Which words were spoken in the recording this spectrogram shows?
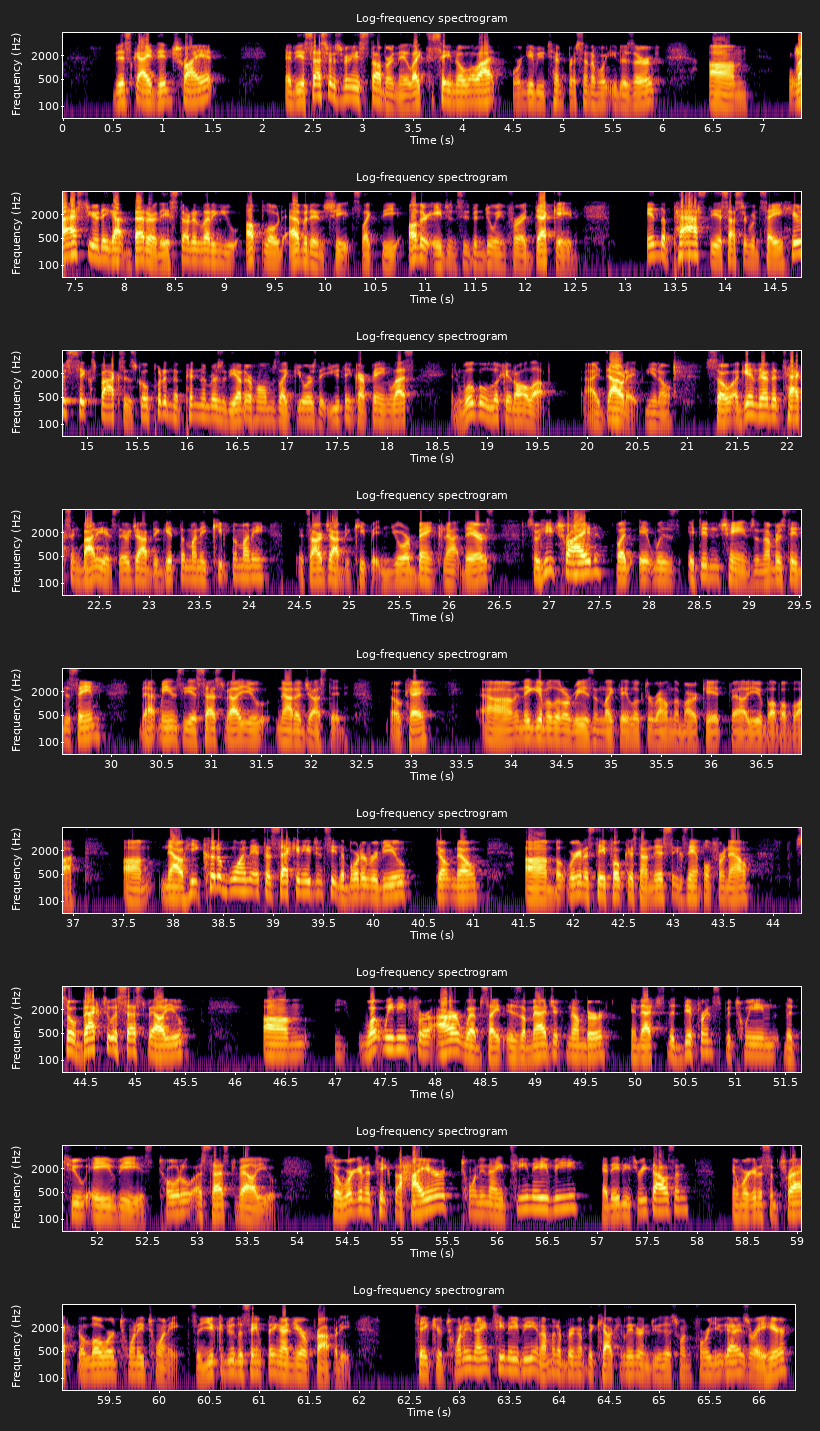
This guy did try it, and the assessor is very stubborn. They like to say no a lot or give you 10% of what you deserve. Um, last year, they got better. They started letting you upload evidence sheets like the other agency's been doing for a decade. In the past, the assessor would say, here's six boxes. Go put in the PIN numbers of the other homes like yours that you think are paying less, and we'll go look it all up. I doubt it, you know. So again, they're the taxing body. It's their job to get the money, keep the money. It's our job to keep it in your bank, not theirs. So he tried, but it was it didn't change. The numbers stayed the same. That means the assessed value not adjusted. Okay, um, and they give a little reason, like they looked around the market value, blah blah blah. Um, now he could have won at the second agency, the board of review. Don't know, um, but we're going to stay focused on this example for now. So back to assessed value. Um, what we need for our website is a magic number, and that's the difference between the two AVs, total assessed value. So we're going to take the higher 2019 AV at 83,000, and we're going to subtract the lower 2020. So you can do the same thing on your property. Take your 2019 AV, and I'm going to bring up the calculator and do this one for you guys right here.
